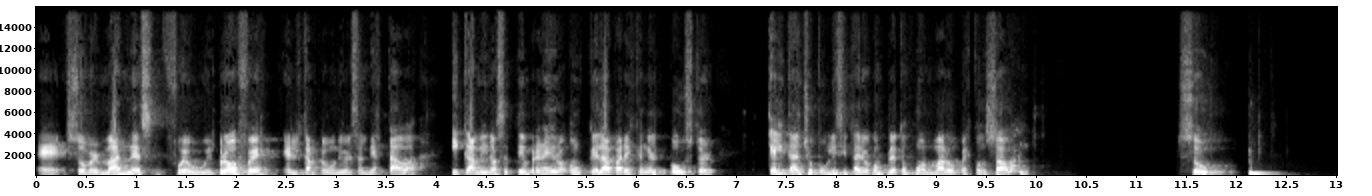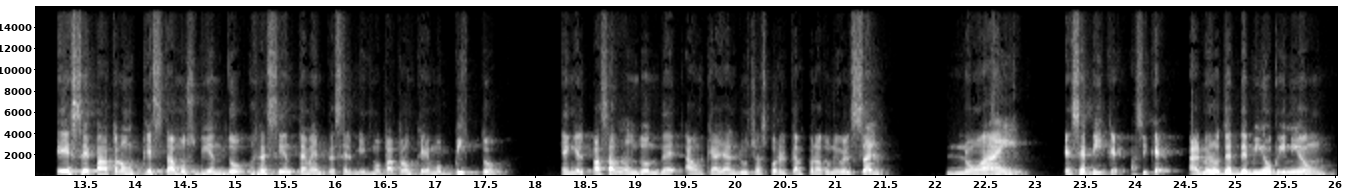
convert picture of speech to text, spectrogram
eh, Summer Madness fue Uwe Profe, el campeón universal ni estaba, y Camino a Septiembre Negro, aunque él aparezca en el póster, el gancho publicitario completo es Juanma López con Saban. So, ese patrón que estamos viendo recientemente es el mismo patrón que hemos visto en el pasado, en donde, aunque hayan luchas por el campeonato universal, no hay ese pique. Así que, al menos desde mi opinión,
